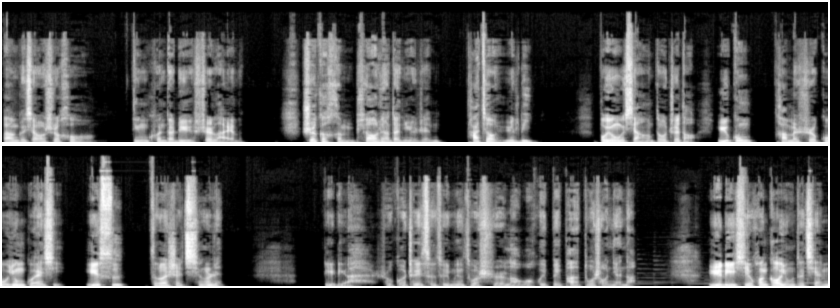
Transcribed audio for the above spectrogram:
半个小时后，丁坤的律师来了，是个很漂亮的女人，她叫于丽。不用想都知道，于公他们是雇佣关系，于私则是情人。丽丽啊，如果这次罪名坐实了，我会被判多少年呢？于丽喜欢高勇的钱。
